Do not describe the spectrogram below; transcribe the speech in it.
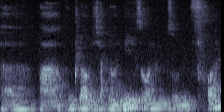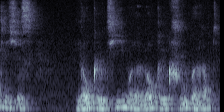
äh, war unglaublich. Ich habe noch nie so ein, so ein freundliches Local Team oder Local Crew gehabt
